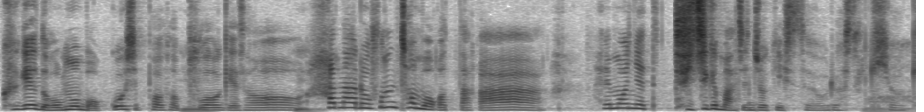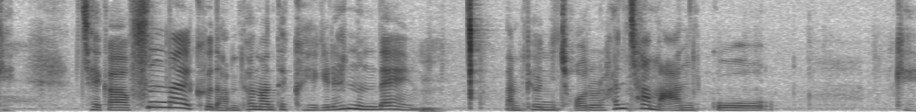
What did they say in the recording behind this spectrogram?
그게 너무 먹고 싶어서 음. 부엌에서 음. 하나를 훔쳐 먹었다가 할머니한테 뒤지게 맞은 적이 있어요 어렸을 기억에. 제가 훗날 그 남편한테 그 얘기를 했는데 음. 남편이 저를 한참 안고 이렇게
